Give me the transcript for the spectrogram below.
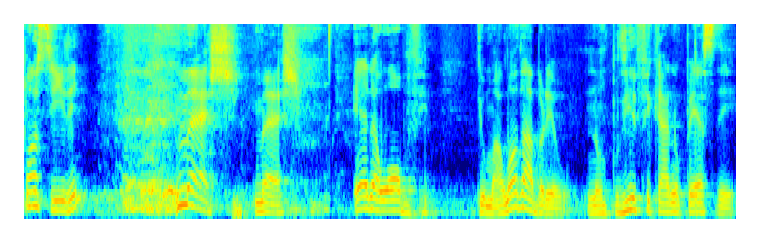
posso ir? Mas, mas, era óbvio que o Maló de Abreu não podia ficar no PSD,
